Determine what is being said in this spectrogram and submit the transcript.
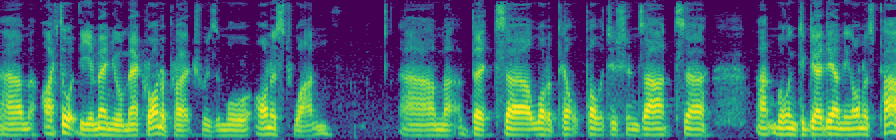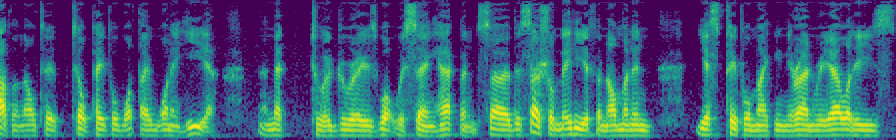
Um, I thought the Emmanuel Macron approach was a more honest one, um, but uh, a lot of politicians aren't uh, aren't willing to go down the honest path, and they'll t- tell people what they want to hear, and that to a degree is what we're seeing happen. So the social media phenomenon, yes, people making their own realities,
